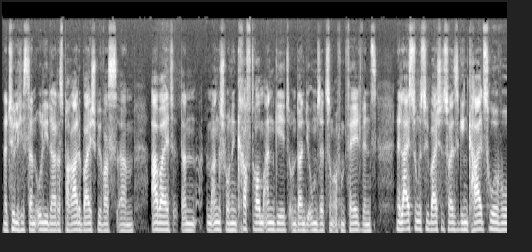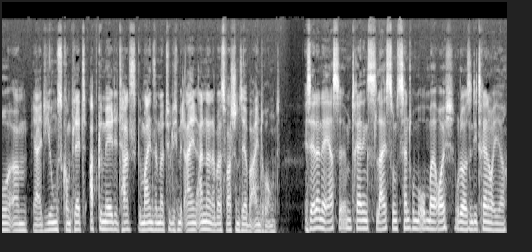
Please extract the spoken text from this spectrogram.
natürlich ist dann Uli da das Paradebeispiel, was ähm, Arbeit dann im angesprochenen Kraftraum angeht und dann die Umsetzung auf dem Feld, wenn es eine Leistung ist wie beispielsweise gegen Karlsruhe, wo ähm, ja, die Jungs komplett abgemeldet hat, gemeinsam natürlich mit allen anderen, aber es war schon sehr beeindruckend. Ist er dann der Erste im Trainingsleistungszentrum oben bei euch oder sind die Trainer eher?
